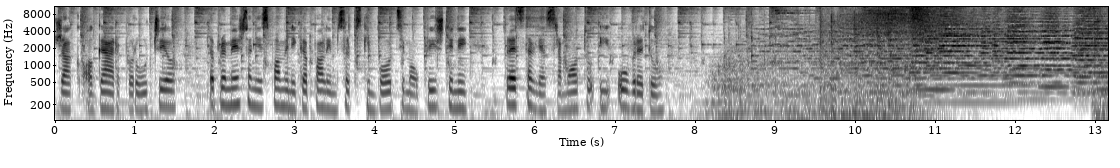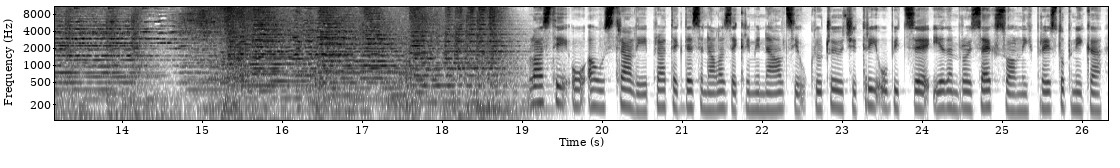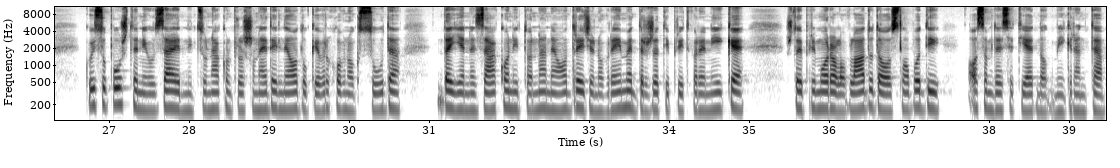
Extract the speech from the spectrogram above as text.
Jacques Ogar, poručio da premeštanje spomenika palim srpskim borcima u Prištini predstavlja sramotu i uvredu. Vlasti u Australiji prate gde se nalaze kriminalci, uključujući tri ubice i jedan broj seksualnih prestupnika koji su pušteni u zajednicu nakon prošlonedeljne odluke Vrhovnog suda da je nezakonito na neodređeno vreme držati pritvorenike, što je primoralo vladu da oslobodi 81 migranta.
